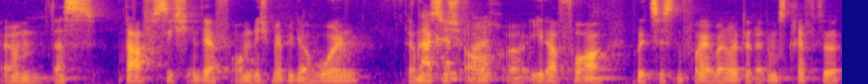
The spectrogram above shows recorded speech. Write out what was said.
ähm, das darf sich in der Form nicht mehr wiederholen. Da Gar muss sich auch äh, jeder vor Polizisten, Feuerwehrleute, Rettungskräfte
